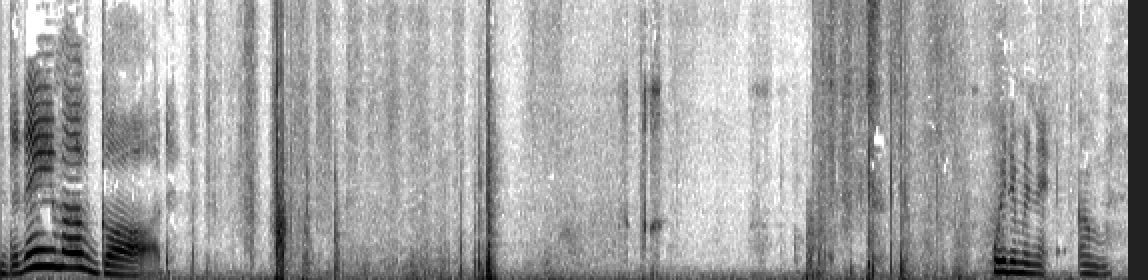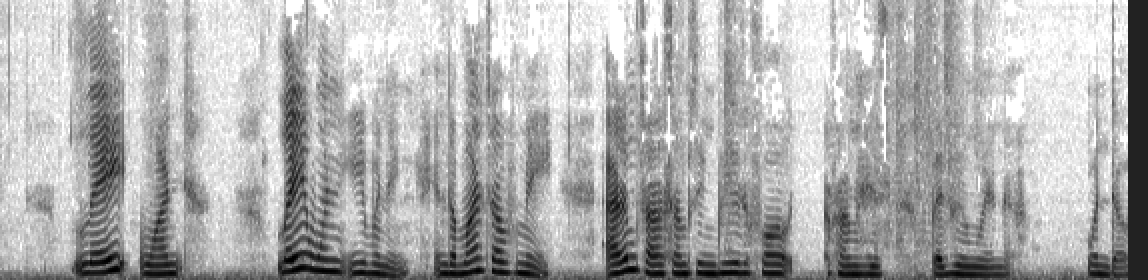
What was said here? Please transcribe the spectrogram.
In the name of God. Wait a minute. Um, late one, late one evening in the month of May, Adam saw something beautiful from his bedroom window, window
